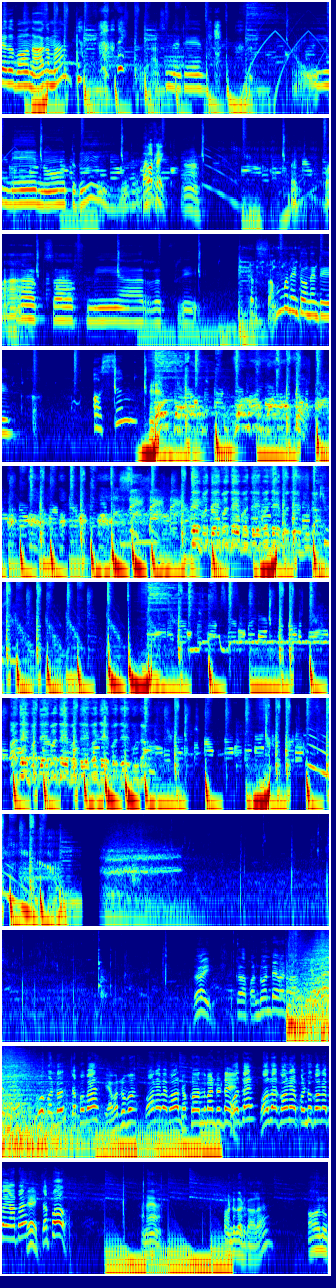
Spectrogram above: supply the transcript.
ఏదో బాగుంది. ఆగమ్మా. రాసిందేంటి? I may not be perfect but parts of me are free ఇక్కడ సమ్మన్ ఏంటో ఉందేంటి? అసమ్ రేయ్ ఇక్కడ పండు అంటే ఎవరా నువ్వు పండు? చెప్పు బా. ఎవరు నువ్వు? కోనా బే బోల్. చొక్కా వదలమంటుంటే. బోల్ బే బోల్ బే కోనా పండు కోనా బే ఆపే. ఏయ్. చెప్పు. అన్నయ్య పండుగ కావాలా అవును.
